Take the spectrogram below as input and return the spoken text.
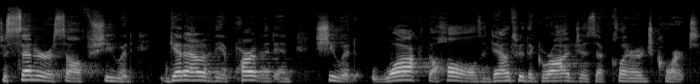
To center herself, she would get out of the apartment and she would walk the halls and down through the garages of Claridge Court.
